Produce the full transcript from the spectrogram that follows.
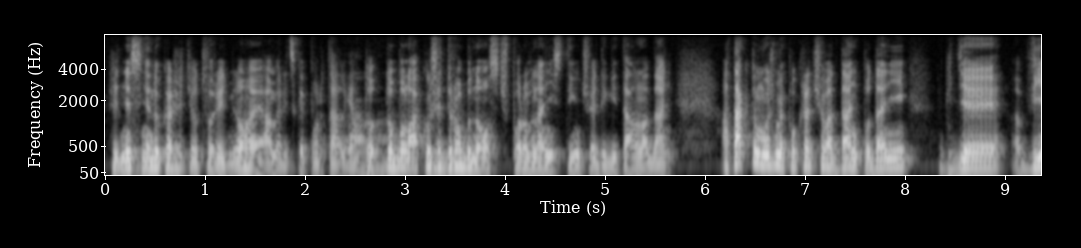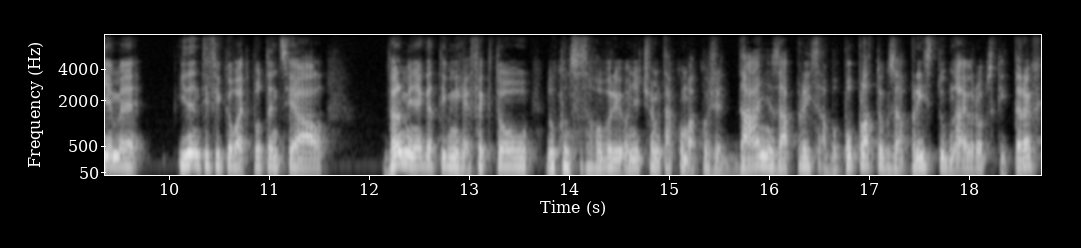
že dnes si nedokážete otvoriť mnohé americké portály. A to, to bola akože drobnosť v porovnaní s tým, čo je digitálna daň. A takto môžeme pokračovať daň po daní, kde vieme identifikovať potenciál veľmi negatívnych efektov. Dokonca sa hovorí o niečom takom ako, že daň za prístup, alebo poplatok za prístup na európsky trh.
